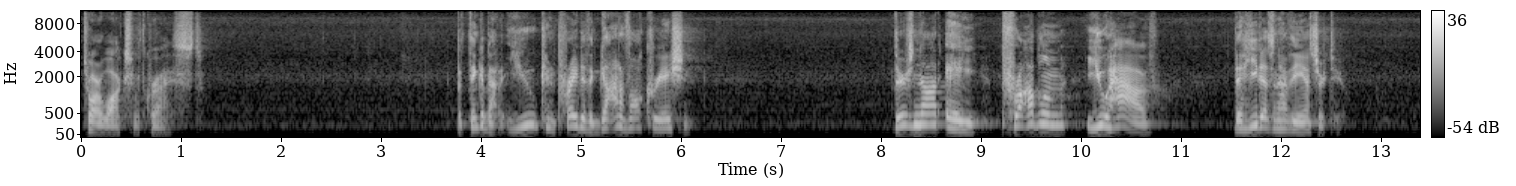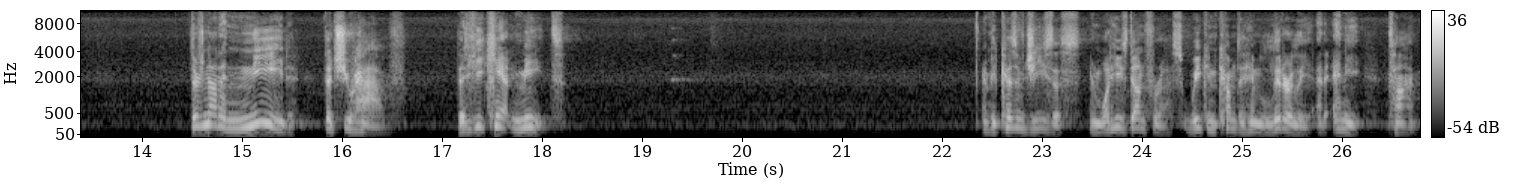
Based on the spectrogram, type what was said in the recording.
to our walks with Christ. But think about it you can pray to the God of all creation. There's not a problem you have that He doesn't have the answer to. There's not a need that you have that He can't meet. And because of Jesus and what he's done for us, we can come to him literally at any time.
